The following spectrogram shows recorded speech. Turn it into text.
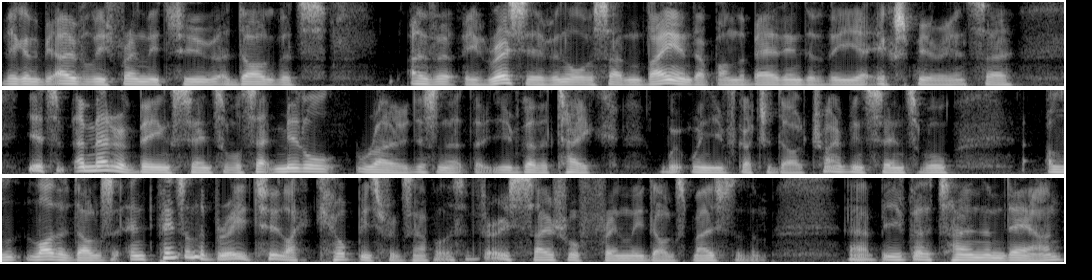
they're going to be overly friendly to a dog that's overtly aggressive, and all of a sudden they end up on the bad end of the uh, experience. So it's a matter of being sensible. It's that middle road, isn't it, that you've got to take when you've got your dog. Try and be sensible. A lot of dogs, and it depends on the breed too, like Kelpies, for example. It's a very social, friendly dogs, most of them. Uh, but you've got to tone them down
